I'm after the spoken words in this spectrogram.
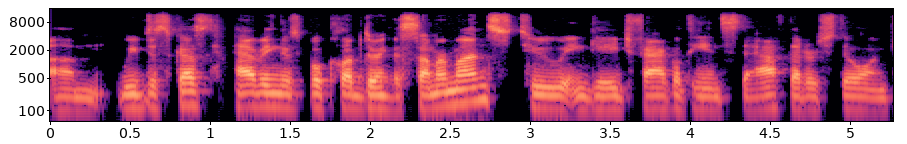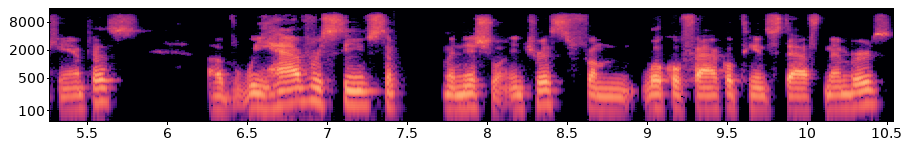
Um, we've discussed having this book club during the summer months to engage faculty and staff that are still on campus. Uh, we have received some initial interest from local faculty and staff members,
